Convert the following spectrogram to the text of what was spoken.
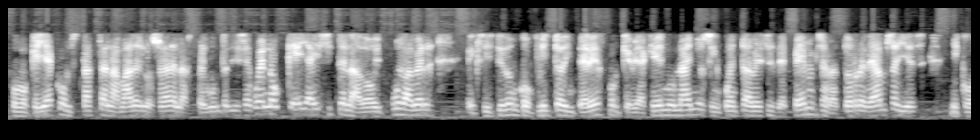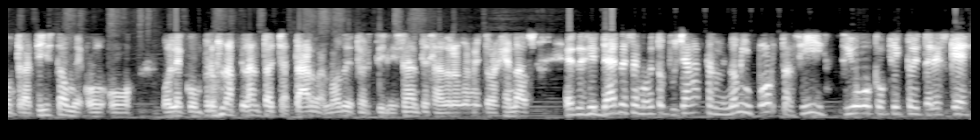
como que ya constata la madre los de las preguntas, dice, bueno, ok, ahí sí te la doy. Pudo haber existido un conflicto de interés porque viajé en un año 50 veces de Pemex a la Torre de AMSA y es mi contratista o, me, o, o, o le compré una planta chatarra, ¿no? De fertilizantes, nitrogenados. Es decir, ya en ese momento, pues ya también no me importa, sí, sí hubo conflicto de interés, ¿qué?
